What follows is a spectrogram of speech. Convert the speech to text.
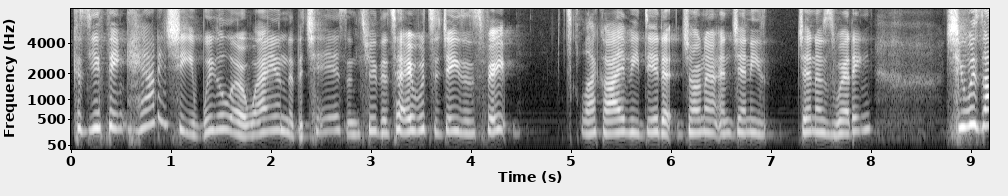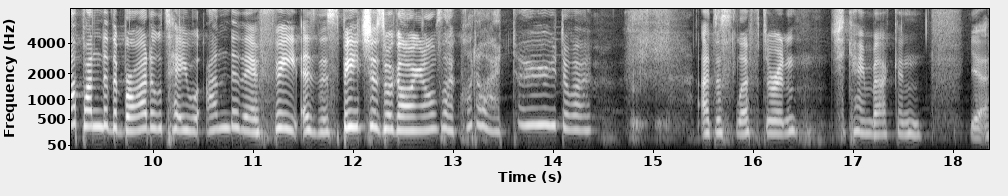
because you think, how did she wiggle her way under the chairs and through the table to Jesus' feet, like Ivy did at Jonna and Jenny's, Jenna's wedding? She was up under the bridal table, under their feet as the speeches were going. I was like, what do I do? Do I? I just left her and she came back and yeah.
